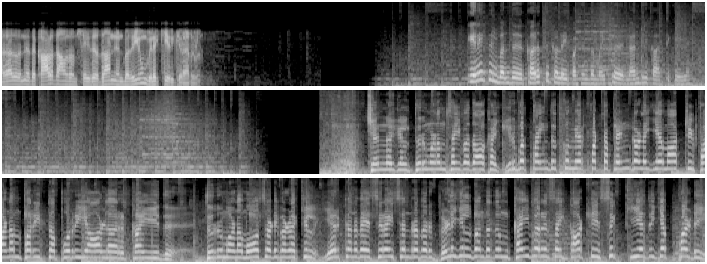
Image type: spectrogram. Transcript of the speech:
அதாவது வந்து இந்த காலதாமதம் செய்தது செய்ததுதான் என்பதையும் விளக்கி இருக்கிறார்கள் இணைப்பில் வந்து கருத்துக்களை பகிர்ந்தமைக்கு நன்றி கார்த்திகேயன். சென்னையில் திருமணம் செய்வதாக இருபத்தைந்துக்கும் மேற்பட்ட பெண்களை ஏமாற்றி பணம் பறித்த பொறியாளர் கைது. திருமண மோசடி வழக்கில் ஏற்கனவே சிறை சென்றவர் வெளியில் வந்ததும் கைவரிசை காட்டி சிக்கியது எப்படி?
